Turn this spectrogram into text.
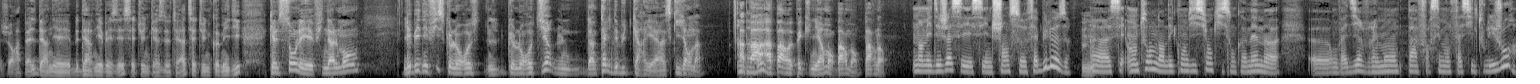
je rappelle, dernier dernier baiser, c'est une pièce de théâtre, c'est une comédie. Quels sont les finalement les bénéfices que l'on que l'on retire d'un tel début de carrière Est-ce qu'il y en a? Ah à, bah part, à part pécuniairement, pardon, parlant. Non, mais déjà, c'est une chance euh, fabuleuse. Mmh. Euh, on tourne dans des conditions qui sont quand même, euh, euh, on va dire, vraiment pas forcément faciles tous les jours,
